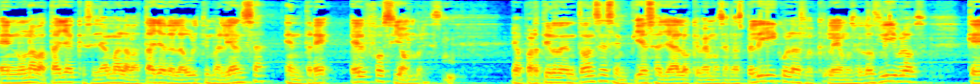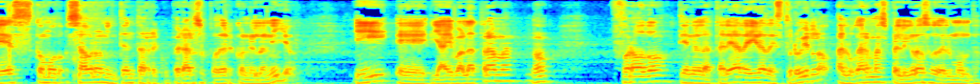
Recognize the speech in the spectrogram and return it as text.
en una batalla que se llama la Batalla de la Última Alianza entre elfos y hombres. Y a partir de entonces empieza ya lo que vemos en las películas, lo que leemos en los libros, que es como Sauron intenta recuperar su poder con el anillo. Y, eh, y ahí va la trama, ¿no? Frodo tiene la tarea de ir a destruirlo al lugar más peligroso del mundo.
